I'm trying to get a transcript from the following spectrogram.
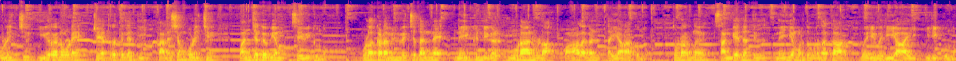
കുളിച്ച് ഈറനോടെ ക്ഷേത്രത്തിലെത്തി കലശം കുളിച്ച് പഞ്ചഗവ്യം സേവിക്കുന്നു. കുളക്കടവിൽ വെച്ച് തന്നെ നെയ്ക്കിണ്ടികൾ മൂടാനുള്ള പാളകൾ തയ്യാറാക്കുന്നു. തുടർന്ന് സങ്കേതത്തിൽ നെയ്യമൃത് വ്രതക്കാർ വരി വരിയായി ഇരിക്കുന്നു.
